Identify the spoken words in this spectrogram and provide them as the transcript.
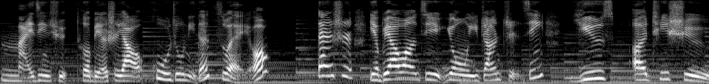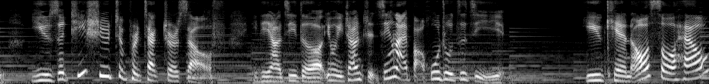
埋进去，特别是要护住你的嘴哦。但是也不要忘记用一张纸巾，use a tissue。Use a tissue to protect yourself。一定要记得用一张纸巾来保护住自己。You can also help。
